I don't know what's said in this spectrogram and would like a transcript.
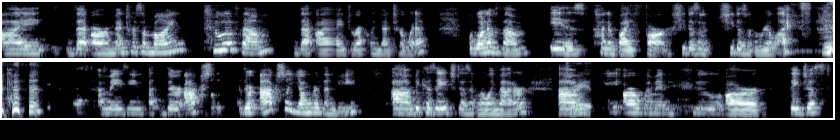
I that are mentors of mine. Two of them that I directly mentor with. One of them is kind of by far. She doesn't she doesn't realize. Just amazing. They're actually they're actually younger than me um, because age doesn't really matter. Um, right. They are women who are they just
